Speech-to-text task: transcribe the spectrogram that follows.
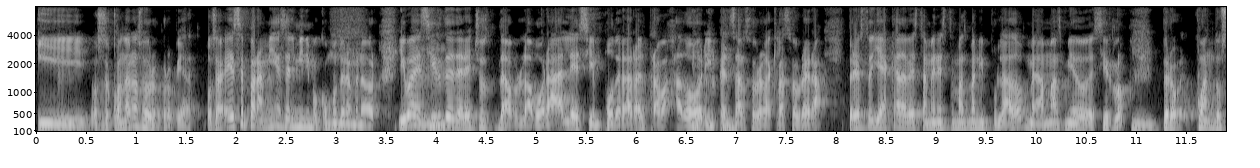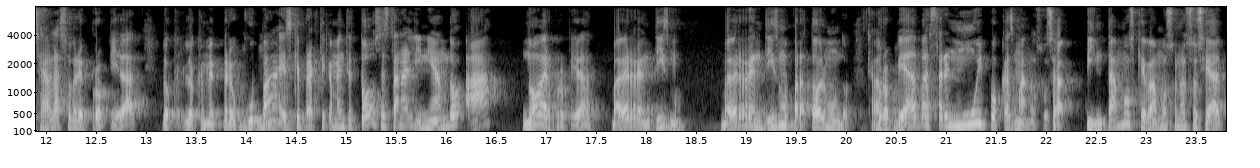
y, o sea, cuando hablan sobre propiedad. O sea, ese para mí es el mínimo común denominador. Iba a decir mm. de derechos laborales y empoderar al trabajador y pensar sobre la clase obrera, pero esto ya cada vez también está más manipulado, me da más miedo decirlo. Mm. Pero cuando se habla sobre propiedad, lo que, lo que me preocupa es que prácticamente todos se están alineando a no haber propiedad, va a haber rentismo. Va a haber rentismo para todo el mundo. Propiedad va a estar en muy pocas manos. O sea, pintamos que vamos a una sociedad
